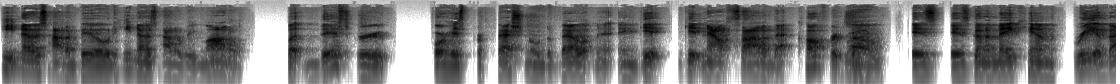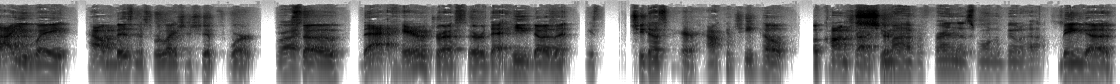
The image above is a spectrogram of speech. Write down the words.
he knows how to build, he knows how to remodel. But this group for his professional development and get getting outside of that comfort Right. Is is going to make him reevaluate how business relationships work. right. So that hairdresser that he doesn't she does hair. How can she help a contractor? she might have a friend that's wanting to build a house. Bingo.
